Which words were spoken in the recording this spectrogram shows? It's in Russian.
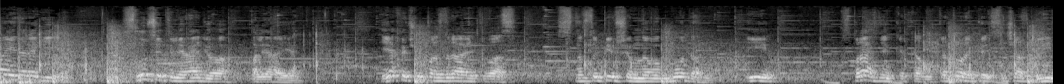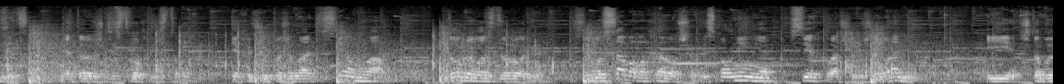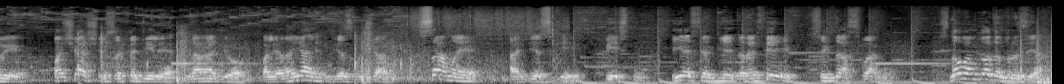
мои дорогие слушатели радио Полирояль, я хочу поздравить вас с наступившим Новым годом и с праздником, который сейчас близится. Это Рождество Христово. Я хочу пожелать всем вам доброго здоровья, всего самого хорошего, исполнения всех ваших желаний. И чтобы почаще заходили на радио Полирояль, где звучат самые одесские песни. Я Сергей Дорофеев, всегда с вами. С Новым годом, друзья!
